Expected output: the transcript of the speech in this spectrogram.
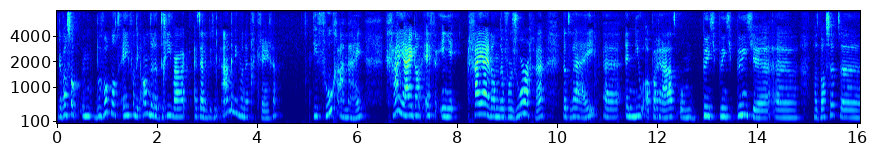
er was ook een, bijvoorbeeld een van die andere drie waar ik uiteindelijk dus een aanbieding van heb gekregen. Die vroeg aan mij: ga jij dan even in je. Ga jij dan ervoor zorgen dat wij uh, een nieuw apparaat om puntje, puntje, puntje. Uh, wat was het? Uh,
